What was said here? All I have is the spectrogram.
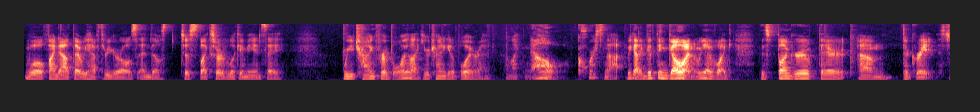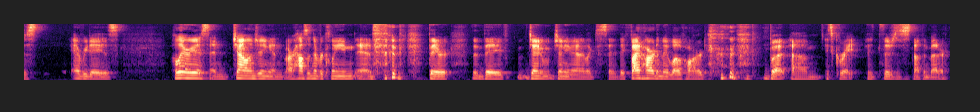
will find out that we have three girls, and they'll just like sort of look at me and say, "Were you trying for a boy? Like you were trying to get a boy, right?" I'm like, "No, of course not. We got a good thing going. We have like this fun group. They're um, they're great. It's just every day is." Hilarious and challenging and our house is never clean and they're they jenny, jenny, and i like to say they fight hard and they love hard but um, it's great. There's just nothing better.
